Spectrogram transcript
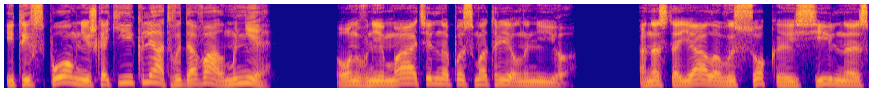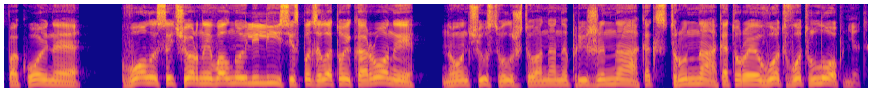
и ты вспомнишь, какие клятвы давал мне». Он внимательно посмотрел на нее. Она стояла высокая, сильная, спокойная. Волосы черной волной лились из-под золотой короны, но он чувствовал, что она напряжена, как струна, которая вот-вот лопнет.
